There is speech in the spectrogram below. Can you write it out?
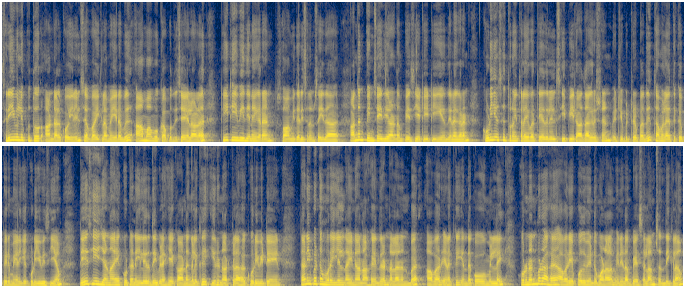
ஸ்ரீவில்லிபுத்தூர் ஆண்டாள் கோயிலில் செவ்வாய்க்கிழமை இரவு அமமுக பொதுச்செயலாளர் டிடிவி தினகரன் சுவாமி தரிசனம் செய்தார். அதன் பின் செய்தியாளரிடம் பேசிய டிடிவி தினகரன் குடியரசு துணைத் தலைவர் தேர்தலில் சி. பி. ராதாகிருஷ்ணன் வெற்றி பெற்றிருப்பது தமிழகத்துக்கு பெருமை அளிக்கக்கூடிய விஷயம். தேசிய ஜனநாயக கூட்டணியிலிருந்து விலகிய காரணங்களுக்கு இரு நாட்களாக கூறிவிட்டேன். தனிப்பட்ட முறையில் நைனா நாகேந்திரன் நல்ல நண்பர். அவர் எனக்கு எந்த கோபமும் இல்லை. ஒரு நண்பராக அவர் எப்போது வேண்டுமானாலும் என்னிடம் பேசலாம் சந்திக்கலாம்.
